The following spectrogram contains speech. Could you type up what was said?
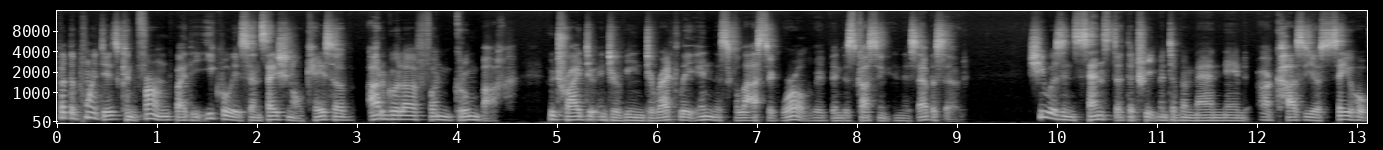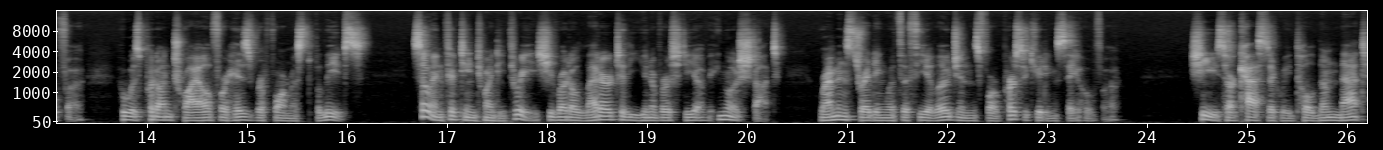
But the point is confirmed by the equally sensational case of Argula von Grumbach, who tried to intervene directly in the scholastic world we've been discussing in this episode she was incensed at the treatment of a man named Arsacius Seehofer, who was put on trial for his reformist beliefs. So in 1523, she wrote a letter to the University of Ingolstadt, remonstrating with the theologians for persecuting Seehofer. She sarcastically told them that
